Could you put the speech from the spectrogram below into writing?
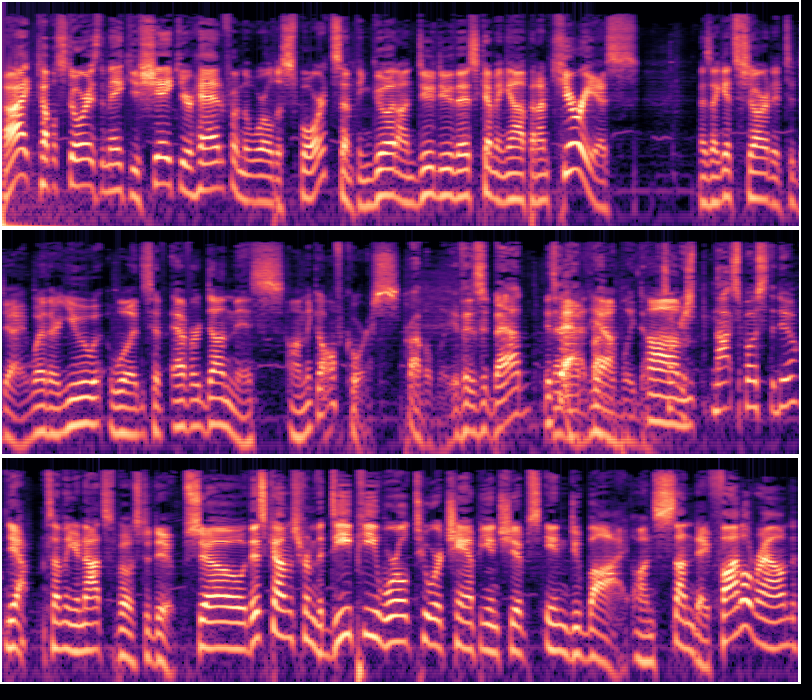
All right, couple stories to make you shake your head from the world of sports. Something good on Do Do This coming up. And I'm curious, as I get started today, whether you, Woods, have ever done this on the golf course. Probably. If is it bad? It's bad, I've yeah. probably done. Um, Something you're not supposed to do? Yeah, something you're not supposed to do. So this comes from the DP World Tour Championships in Dubai on Sunday. Final round,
